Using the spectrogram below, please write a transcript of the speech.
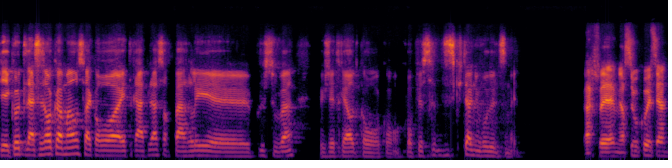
Puis écoute, la saison commence, fait qu'on va être appelé à se reparler euh, plus souvent. J'ai très hâte qu'on puisse discuter à nouveau d'Ultimate. Parfait. Merci beaucoup, Étienne.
